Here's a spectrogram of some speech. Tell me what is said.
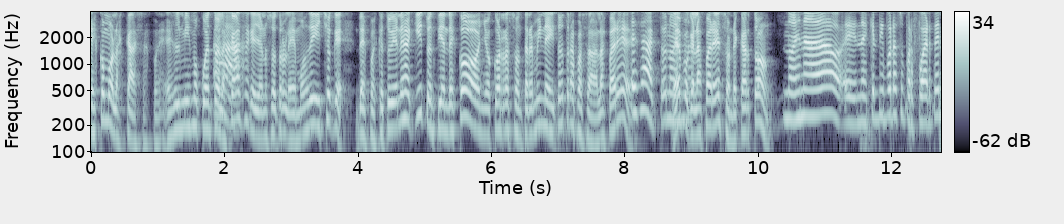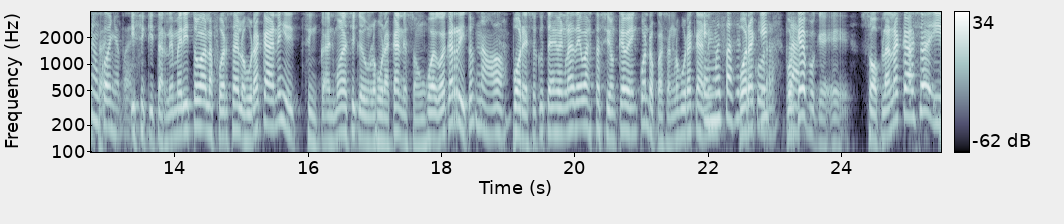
es como las casas, pues es el mismo cuento de las casas que ya nosotros les hemos dicho que después que tú vienes aquí, tú entiendes, coño, con razón Terminator traspasaba las paredes. Exacto, no es Porque no- las paredes son de cartón. no es nada, eh, no es que el tipo era súper fuerte ni un coño, pues. Y sin quitarle mérito a la fuerza de los huracanes y sin ánimo de decir que los huracanes son un juego de carritos. No. Por eso es que ustedes ven la devastación que ven cuando pasan los huracanes. Es muy fácil Por que aquí. ocurra, ¿Por claro. qué? Porque eh, soplan la casa y,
